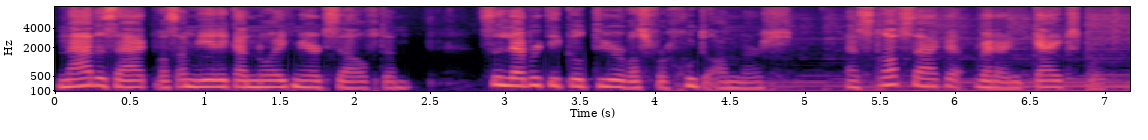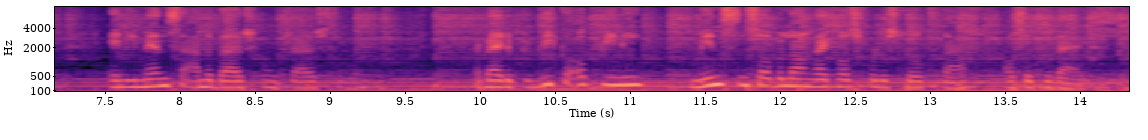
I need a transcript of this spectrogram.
Na de zaak was Amerika nooit meer hetzelfde. Celebritycultuur was voor goed anders. En strafzaken werden een kijksport en die mensen aan de buis kon kluisteren. Waarbij de publieke opinie minstens zo belangrijk was voor de schuldvraag als het bewijs.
